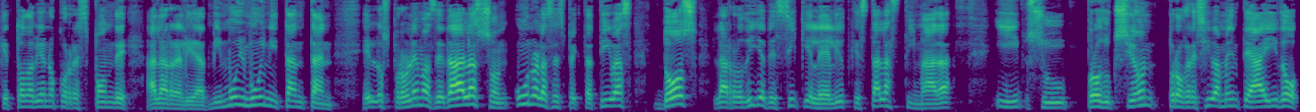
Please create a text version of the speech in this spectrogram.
que todavía no corresponde a la realidad, ni muy, muy, ni tan, tan. Eh, los problemas de Dallas son, uno, las expectativas, dos, la rodilla de Ezekiel Elliott, que está lastimada y su producción progresivamente ha ido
